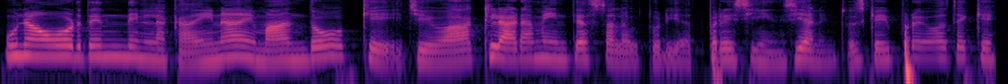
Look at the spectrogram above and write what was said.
una orden en la cadena de mando que lleva claramente hasta la autoridad presidencial. Entonces, que hay pruebas de que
